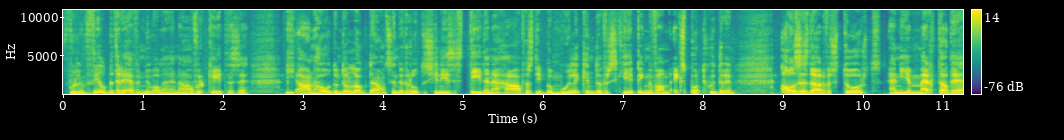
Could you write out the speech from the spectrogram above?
voelen veel bedrijven nu al in hun aanvoerketens. Hè. Die aanhoudende lockdowns in de grote Chinese steden en havens, die bemoeilijken de verscheping van exportgoederen. Alles is daar verstoord. En je merkt dat, hè.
